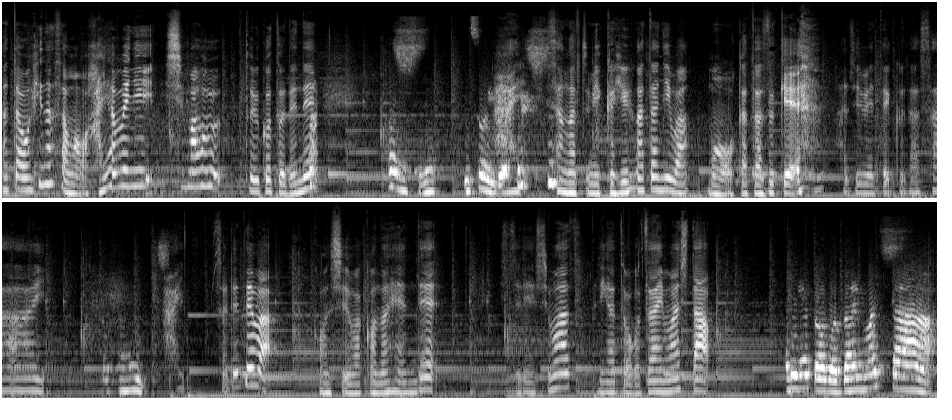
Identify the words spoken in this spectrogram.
またおひな様は早めにしまうということでね、そうですね。急いで。はい、3月3日夕方にはもうお片付け 始めてください。はい。はい、それでは今週はこの辺で失礼しますありがとうございましたありがとうございました。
